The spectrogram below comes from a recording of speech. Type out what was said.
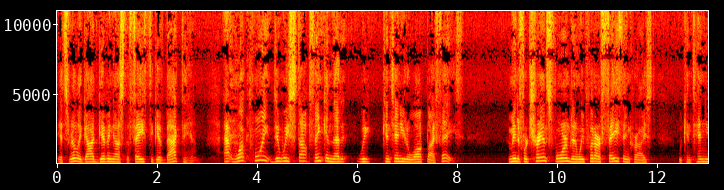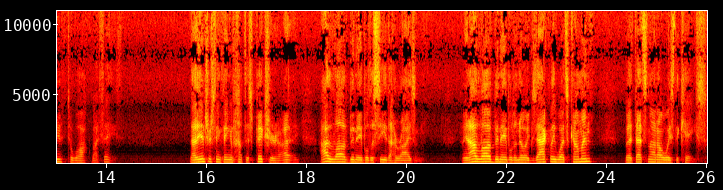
it's really God giving us the faith to give back to Him. At what point do we stop thinking that we continue to walk by faith? I mean, if we're transformed and we put our faith in Christ, we continue to walk by faith. Now, the interesting thing about this picture, I, I love being able to see the horizon. I mean, I love being able to know exactly what's coming, but that's not always the case.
